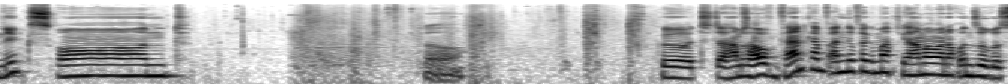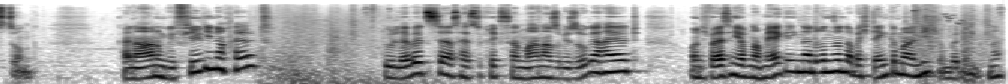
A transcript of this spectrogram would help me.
Nix und... So. Gut, da haben sie Haufen Fernkampfangriffe gemacht. Wir haben aber noch unsere Rüstung. Keine Ahnung, wie viel die noch hält. Du levelst ja, das heißt, du kriegst dann Mana sowieso geheilt. Und ich weiß nicht, ob noch mehr Gegner drin sind, aber ich denke mal nicht unbedingt, ne?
